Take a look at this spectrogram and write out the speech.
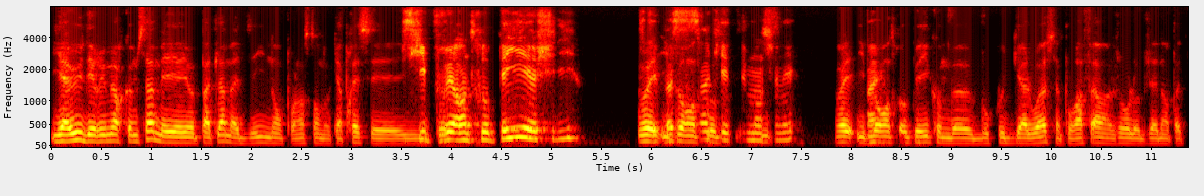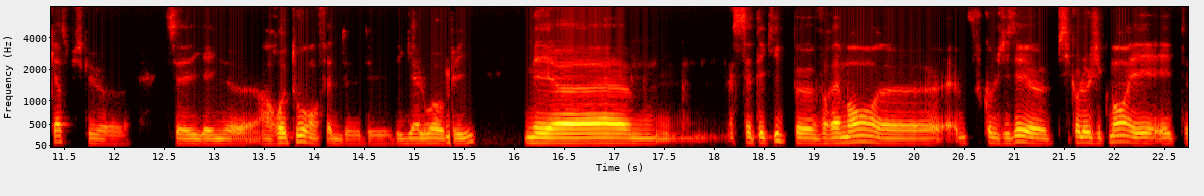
Il y a eu des rumeurs comme ça, mais euh, Patlam a dit non pour l'instant. Donc après, c'est. S'il pouvait rentrer au pays, Chidi? Oui, il peut rentrer. ça qui était mentionné Oui, il peut rentrer au pays comme beaucoup de Gallois. Ça pourra faire un jour l'objet d'un podcast, puisque il y a une, un retour en fait de, des Gallois au pays. Mais euh, cette équipe euh, vraiment, euh, comme je disais, psychologiquement est, est,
